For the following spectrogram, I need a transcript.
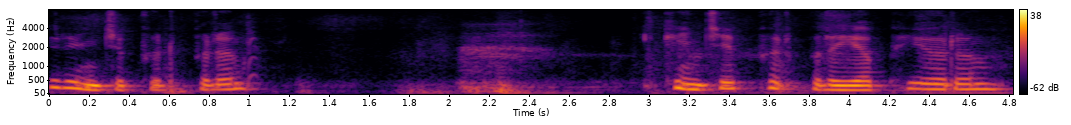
Birinci pırpırım ikinci pırpırı yapıyorum.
